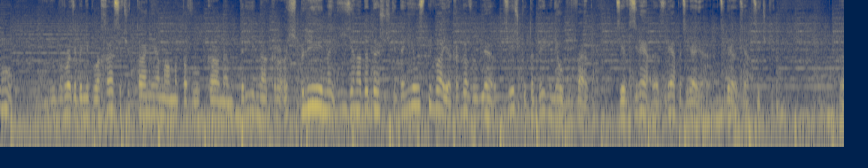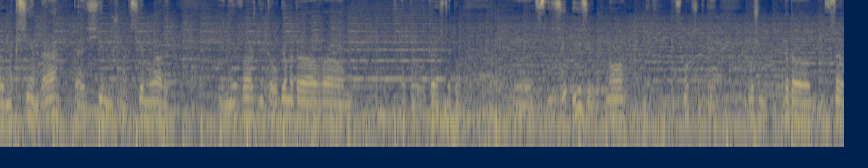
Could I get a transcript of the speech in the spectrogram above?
Ну, вроде бы неплохое сочетание. Мама-то вулкан М3 на Ой, блин, изи на ДДшечке. Да не успеваю я. Когда врубляю аптечку, тогда и меня убивают. Зря, зря потеряю, теряю эти аптечки. Э, Максим, да? Касим, Максим, ладно не важненько. Убьем этого, эту, то есть эту э, Изю, Изю, но нет, не смог все-таки. В общем, вот это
